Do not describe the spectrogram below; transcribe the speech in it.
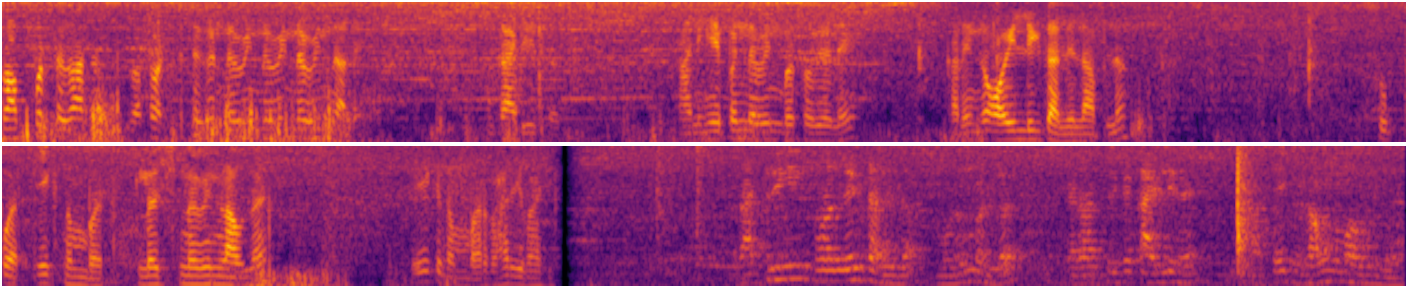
प्रॉपर सगळं असं असं वाटतं सगळं नवीन नवीन नवीन झालं आहे गाडीचं आणि हे पण नवीन बसवलेलं आहे. कारण ऑइल लीक झालेलं आपलं. सुपर एक नंबर क्लच नवीन लावलं आहे एक नंबर भारी भारी. रात्री थोडं लेट झालेलं म्हणून म्हटलं त्या रात्री काही काढली नाही. आता एक राऊंड मारून घ्या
